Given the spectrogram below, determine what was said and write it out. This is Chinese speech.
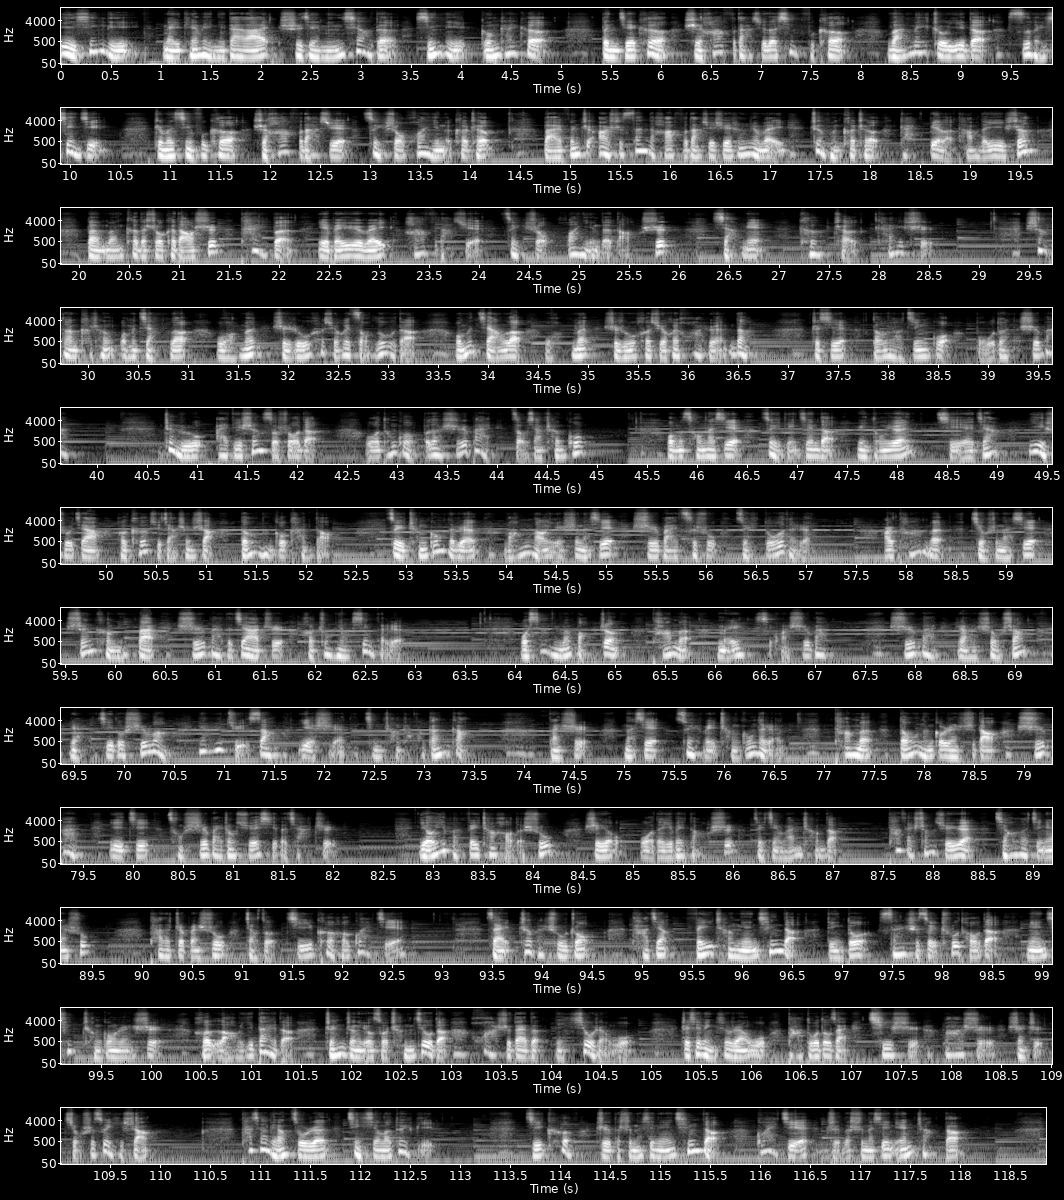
易心理每天为你带来世界名校的心理公开课。本节课是哈佛大学的幸福课——完美主义的思维陷阱。这门幸福课是哈佛大学最受欢迎的课程，百分之二十三的哈佛大学学生认为这门课程改变了他们的一生。本门课的授课导师泰本也被誉为哈佛大学最受欢迎的导师。下面课程开始。上段课程我们讲了我们是如何学会走路的，我们讲了我们是如何学会画圆的，这些都要经过不断的失败。正如爱迪生所说的：“我通过不断失败走向成功。”我们从那些最顶尖的运动员、企业家、艺术家和科学家身上都能够看到，最成功的人往往也是那些失败次数最多的人。而他们就是那些深刻明白失败的价值和重要性的人。我向你们保证，他们没人喜欢失败。失败让人受伤，让人极度失望，让人沮丧，也使人经常感到尴尬。但是那些最为成功的人，他们都能够认识到失败以及从失败中学习的价值。有一本非常好的书，是由我的一位导师最近完成的。他在商学院教了几年书，他的这本书叫做《极客和怪杰》。在这本书中，他将非常年轻的，顶多三十岁出头的年轻成功人士和老一代的真正有所成就的划时代的领袖人物，这些领袖人物大多都在七十八十甚至九十岁以上，他将两组人进行了对比。极客指的是那些年轻的，怪杰指的是那些年长的。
